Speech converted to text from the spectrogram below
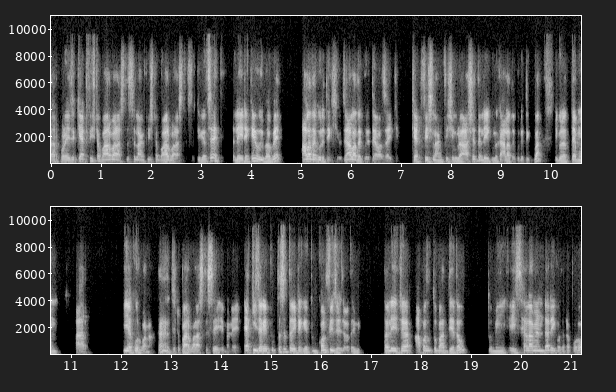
তারপরে এই যে ক্যাটফিশটা বারবার আসতেছে লাংফিশটা বারবার আসতেছে, ঠিক আছে? তাহলে এটাকে ওইভাবে আলাদা করে দেখিও, যে আলাদা করে দেওয়া যায় ক্যাটফিশ লাংফিশ এগুলো আসে, তাহলে এগুলোকে আলাদা করে দেখবা, এগুলো তেমন আর ইয়া করবা না হ্যাঁ? যেটা বারবার আসতেছে মানে একই জায়গায় পড়তেছে, তো এটাকে তুমি কনফিউজ হয়ে যাবে, তাই তাহলে এটা আপাতত বাদ দিয়ে দাও, তুমি এই স্যালামেন্ডার এই কথাটা পড়ো,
